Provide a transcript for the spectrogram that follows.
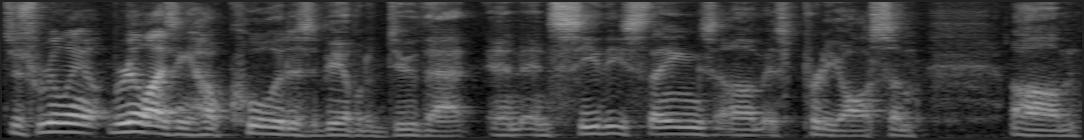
just really realizing how cool it is to be able to do that and, and see these things um, is pretty awesome. Um,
